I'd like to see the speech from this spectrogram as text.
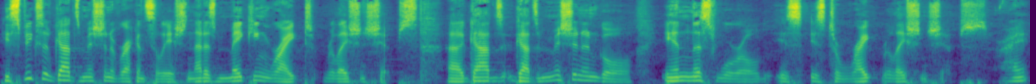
He speaks of God's mission of reconciliation. That is making right relationships. Uh, God's, God's mission and goal in this world is, is to right relationships, right?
